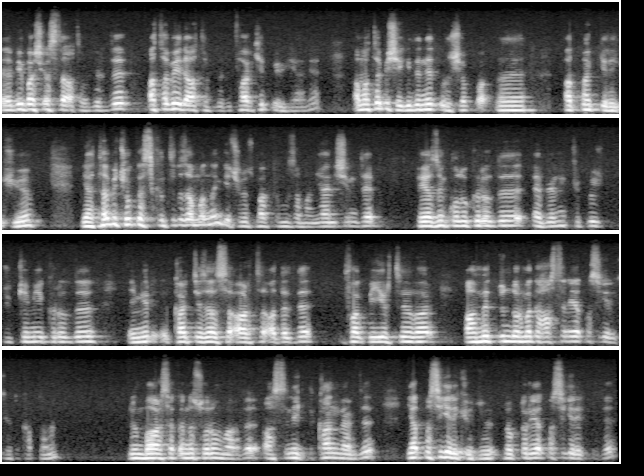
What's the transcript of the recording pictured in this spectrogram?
Ee, bir başkası da atabilirdi. Atabey de atabilirdi. Fark etmiyor yani. Ama tabii şekilde net vuruş yap, e, atmak gerekiyor. Ya tabii çok da sıkıntılı zamandan geçiyoruz baktığımız zaman. Yani şimdi Beyaz'ın kolu kırıldı, Emre'nin küplücük kemiği kırıldı. Emir kart cezası artı Adal'de ufak bir yırtığı var. Ahmet dün normalde hastaneye yatması gerekiyordu kaptanın. Dün bağırsaklarında sorun vardı. Hastaneye gitti, kan verdi. Yatması gerekiyordu. Doktor yatması gerekliydi.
